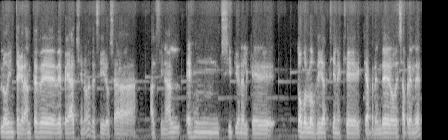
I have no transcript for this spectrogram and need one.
los, integrantes de, PH, ¿no? Es decir, o sea, al final es un sitio en el que todos los días tienes que aprender o desaprender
